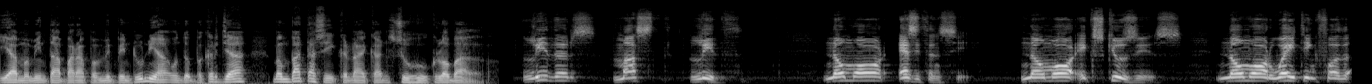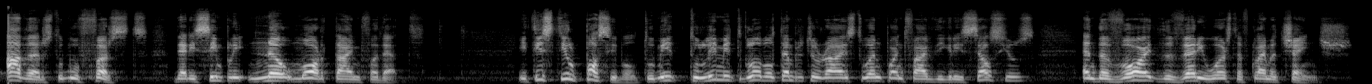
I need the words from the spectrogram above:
Ia meminta para pemimpin dunia untuk bekerja membatasi kenaikan suhu global. Leaders must lead. No more hesitancy. No more excuses. No more waiting for the others to move first. There is simply no more time for that. It is still possible to, meet, to limit global temperature rise to 1.5 degrees Celsius and avoid the very worst of climate change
